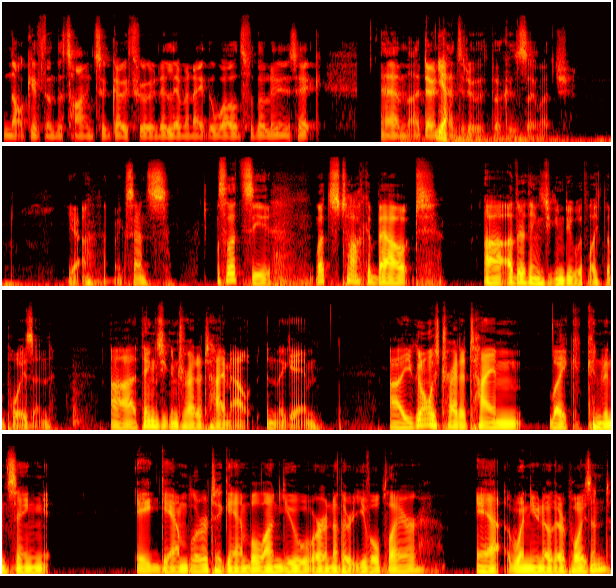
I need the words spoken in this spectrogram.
not give them the time to go through and eliminate the worlds for the lunatic. Um, I don't yeah. tend to do it with Pukkas so much. Yeah, that makes sense. So let's see. let's talk about uh, other things you can do with like the poison. Uh, things you can try to time out in the game. Uh, you can always try to time like convincing a gambler to gamble on you or another evil player, and when you know they're poisoned,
